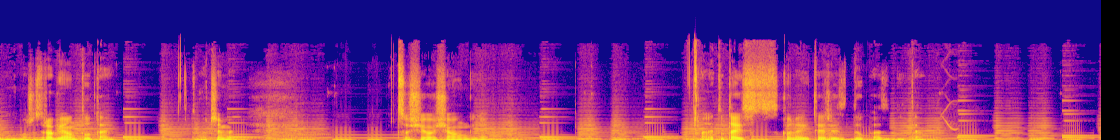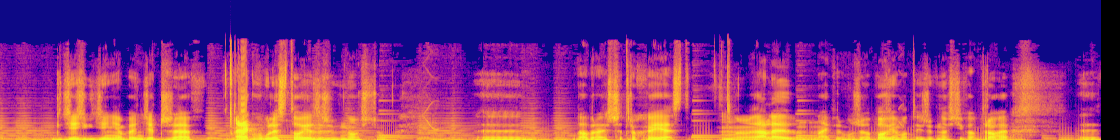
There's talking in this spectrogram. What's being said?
Mm, Może zrobię ją tutaj. Zobaczymy, co się osiągnie. Ale tutaj z kolei też jest dupa zbita. Gdzieś, gdzie nie będzie drzew. A jak w ogóle stoję z żywnością? Yy, dobra, jeszcze trochę jest. No, ale najpierw może opowiem o tej żywności wam trochę. Yy,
